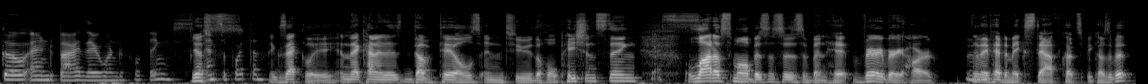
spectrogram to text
go and buy their wonderful things yes, and support them. Exactly. And that kind of dovetails into the whole patience thing. Yes. A lot of small businesses have been hit very, very hard, Mm-hmm. and they've had to make staff cuts because of it.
